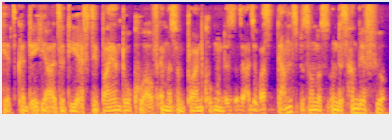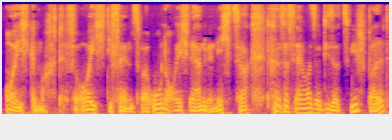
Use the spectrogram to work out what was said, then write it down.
jetzt könnt ihr hier also die FC Bayern-Doku auf Amazon Prime gucken. Und das ist also was ganz Besonderes. Und das haben wir für euch gemacht, für euch, die Fans, weil ohne euch wären wir nichts. Ja das ist ja immer so dieser Zwiespalt.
